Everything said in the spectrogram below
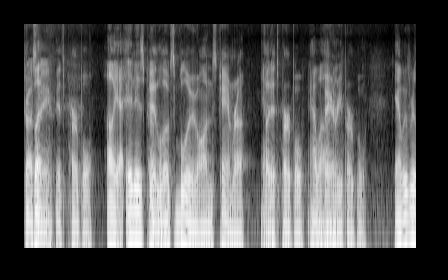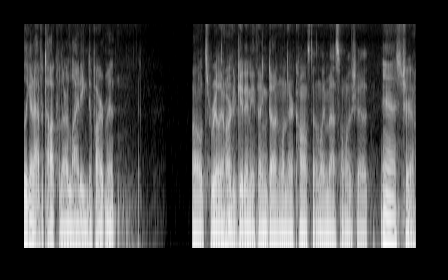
Trust But- me, it's purple. Oh yeah, it is purple. It looks blue on camera, yeah. but it's purple. Ah, well, I Very mean- purple. yeah, we really got to have a talk with our lighting department. Well, it's really hard Yeah. to get anything done when they're constantly messing with shit. Yeah, it's true.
